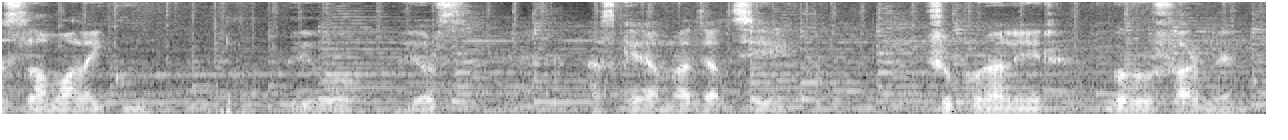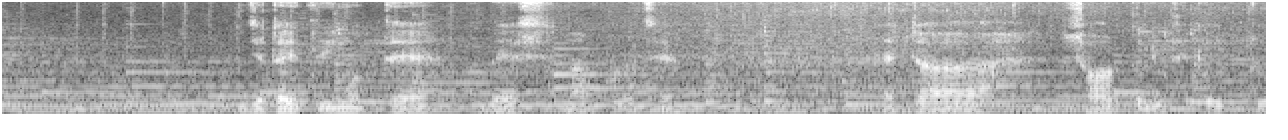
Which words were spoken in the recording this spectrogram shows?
আসসালামু আলাইকুম, প্রিয় ভিউয়ার্স। আজকে আমরা যাচ্ছি শুক্র আলীর গরুর ফার্মে, যেটা ইতিমধ্যে বেশ নাম করেছে। এটা শহরতলি থেকে একটু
